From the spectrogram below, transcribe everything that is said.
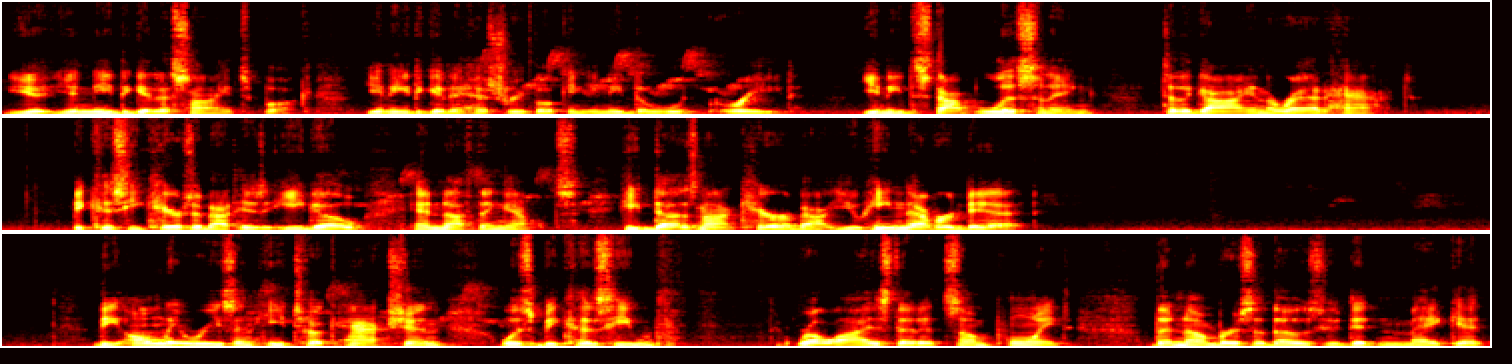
you, you need to get a science book, you need to get a history book, and you need to read. You need to stop listening to the guy in the red hat. because he cares about his ego and nothing else. He does not care about you. He never did. The only reason he took action was because he realized that at some point the numbers of those who didn't make it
